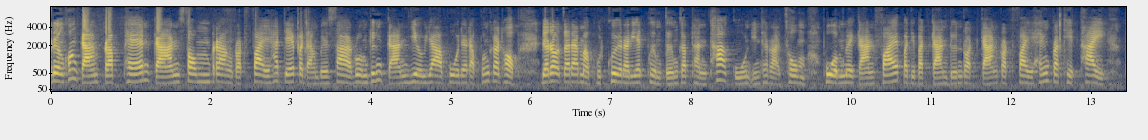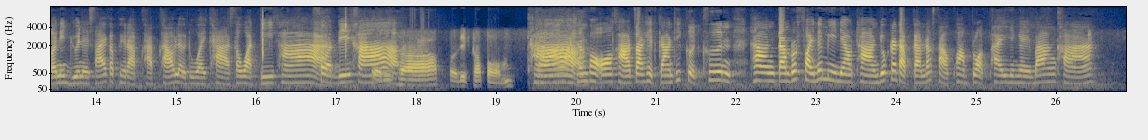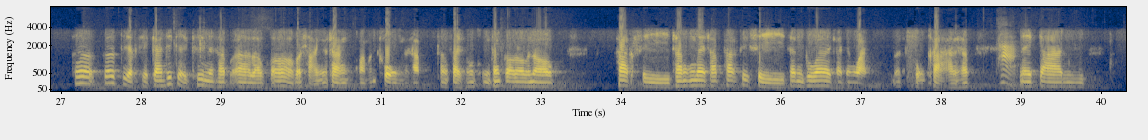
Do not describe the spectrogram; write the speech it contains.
เรื่องของการปรับแผนการซ่อมรางรถไฟฮัดเดประดังเบซ่ารวมถึงการเยียวยาผู้ได้รับผลกระทบเดี๋ยวเราจะได้มาพูดคุยรายละเอียดเพิ่มเติมกับท่านท่ากูลอินทราชม ผู้อำนวยการฝ่ายปฏิบัติการเดินรถการรถไฟแห่งประเทศไทย ตอนนี้อยู่ในซ้ายกับพิรับขับเท้าแล้วด้วยค่ะ สวัสดีค่ะ สวัสดีค่ะ สวัสดีครับ สวัสดีครับผม ค่ะค่ะท่านผอคะจากเหตุการณ์ที่เกิดขึ้น ทางการรถไฟได้มีแนวทางยกระดับการรักษาความปลอดภัยยังไงบ้างคะ ก็ก็จากเหตุการณ์ที่เกิดขึ้นนะครับเอ่อเราก็ประสานกับทางความมั่นคงนะครับ ทางฝ่ายความมั่นคงทั้งกรมนภาคสี่ทั้งแม่ทัพภาคที่สี่ท่านผู้ว่าราชการจังหวัดสงขลานะครับค่ะในการ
